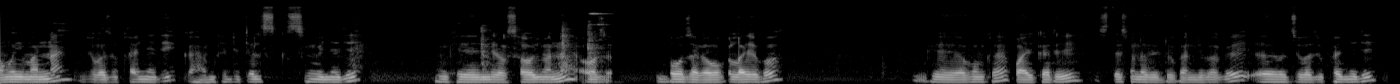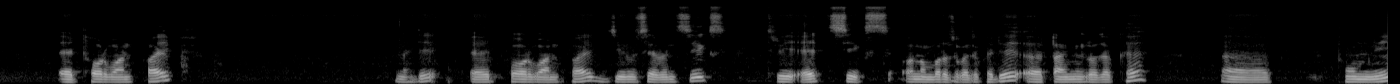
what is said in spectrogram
tongo manna jogajog khaine di kaham khe details singmine di hingke nirok sawui manna o bo jaga o kalai bo hingke abo wngkha paikari stationary dokan ni bagui jogajog khaine di eight four one five নাকি eight four one five zero seven six three eight six ও নম্বরে যোগাযোগ হয়ে টাইমিং রোজাক্ষে ফোমনি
